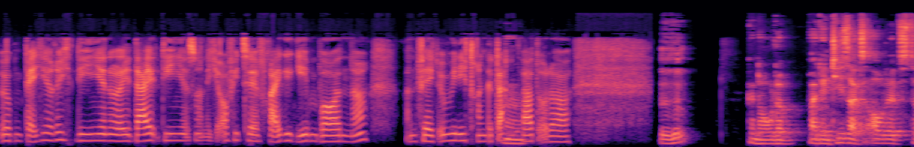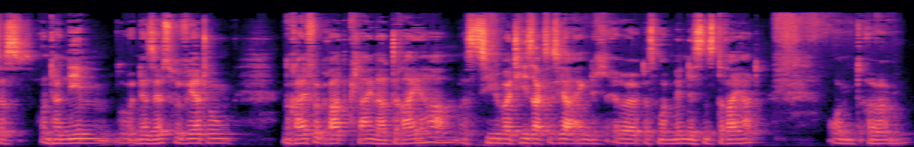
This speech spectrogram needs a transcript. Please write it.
irgendwelche Richtlinien oder die Leitlinie ist noch nicht offiziell freigegeben worden, ne? Man vielleicht irgendwie nicht dran gedacht Mhm. hat oder Mhm. Genau, oder bei den TISAX-Audits, das Unternehmen so in der Selbstbewertung einen Reifegrad kleiner drei haben. Das Ziel bei TISAX ist ja eigentlich, äh, dass man mindestens drei hat. Und ähm,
